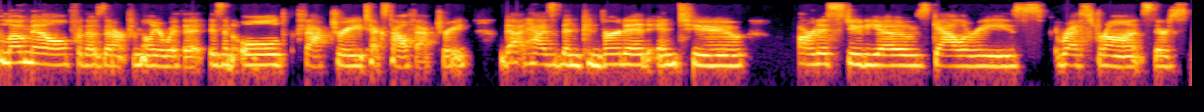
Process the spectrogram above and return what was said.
Lowe Mill for those that aren't familiar with it is an old factory textile factory that has been converted into artist studios galleries restaurants there's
